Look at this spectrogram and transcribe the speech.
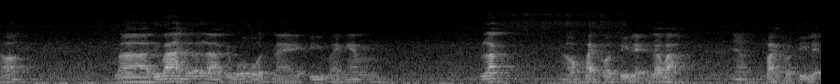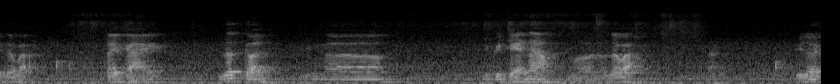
Đó. Và thứ ba nữa là cái bộ hột này khi mà anh em lắc nó phải có tỷ lệ ra bảo nhá. Phải có tỷ lệ ra bảo tay cái rất cần. Những uh, những cái chén nào mà nó ra bảo thì đây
